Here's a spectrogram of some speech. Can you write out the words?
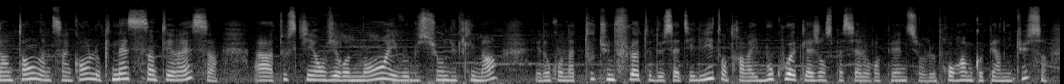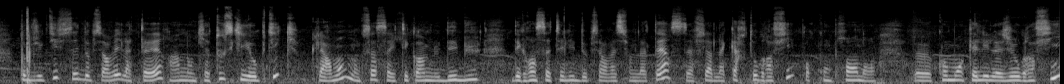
20 ans, 25 ans, le CNES s'intéresse à tout ce qui est environnement, évolution du climat. Et donc on a toute une flotte de satellites. On travaille beaucoup avec l'Agence spatiale européenne sur le programme Copernicus. L'objectif c'est d'observer la Terre. hein. Donc il y a tout ce qui est optique, clairement. Donc ça, ça a été quand même le début des grands satellites d'observation de la Terre, c'est-à-dire faire de la cartographie pour comprendre euh, comment, quelle est la géographie.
